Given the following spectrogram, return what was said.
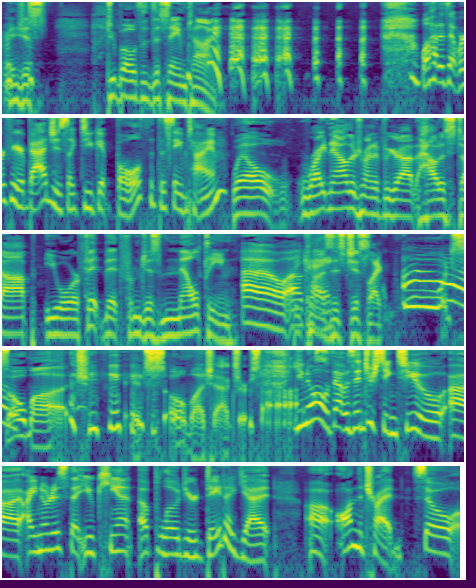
and just do both at the same time. Well, how does that work for your badges? Like, do you get both at the same time? Well, right now they're trying to figure out how to stop your Fitbit from just melting. Oh, okay. Because it's just like, ooh, it's so much. it's so much exercise. You know, that was interesting too. Uh, I noticed that you can't upload your data yet uh, on the tread. So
